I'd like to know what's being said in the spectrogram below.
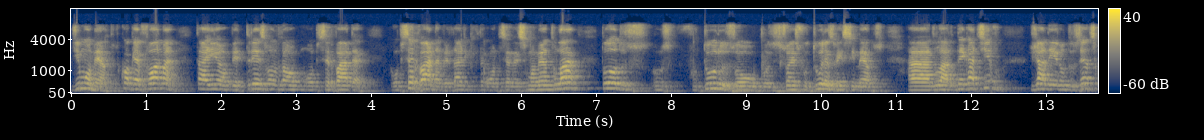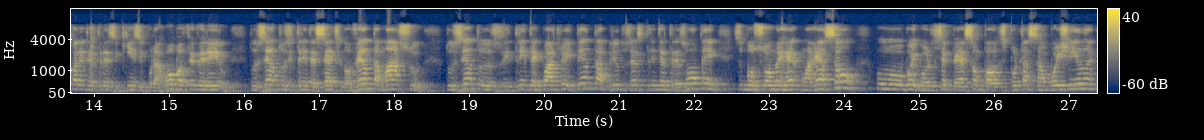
de momento. De qualquer forma, está aí o B3, vamos dar uma observada, observar, na verdade, o que está acontecendo nesse momento lá, todos os futuros ou posições futuras, vencimentos ah, do lado negativo, Janeiro 243,15 por arroba, fevereiro 237,90, março 234,80, abril 233. Ontem esboçou uma, reação, o boi gordo CPE São Paulo exportação, boi China,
